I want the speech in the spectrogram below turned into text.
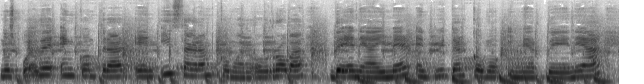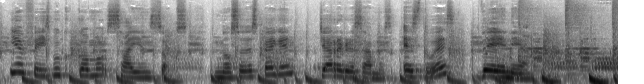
Nos puede encontrar en Instagram como arroba DNAImer, en Twitter como ImerDNA y en Facebook como ScienceSox. No se despeguen, ya regresamos. Esto es DNA.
